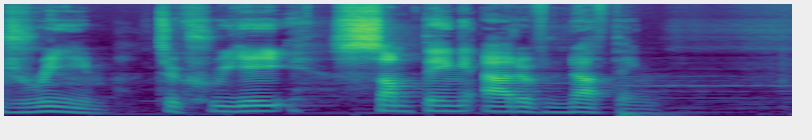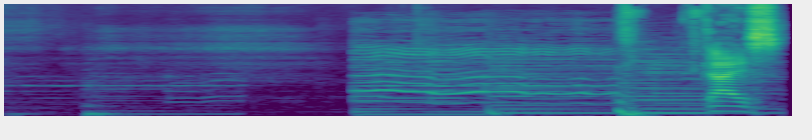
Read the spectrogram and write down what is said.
dream to create something out of nothing. Guys,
